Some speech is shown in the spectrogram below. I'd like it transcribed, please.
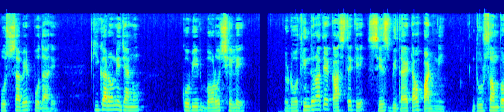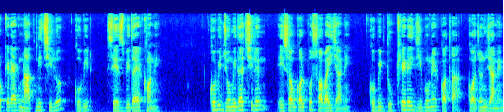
প্রস্রাবের প্রদাহে। কি কারণে যেন কবির বড় ছেলে রথীন্দ্রনাথের কাছ থেকে শেষ বিদায়টাও পাননি। দূর সম্পর্কের এক নাতনি ছিল কবির শেষ বিদায়ের ক্ষণে। কবি জমিদার ছিলেন, এইসব গল্প সবাই জানে। কবির দুঃখের এই জীবনের কথা কজন জানেন?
